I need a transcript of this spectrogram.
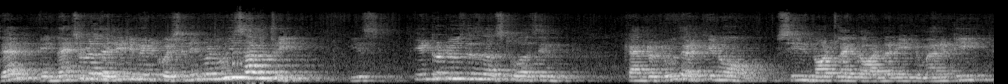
then a natural legitimate question is, but who is Savitri? He introduces us to us in canto 2 that, you know, she is not like the ordinary humanity,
